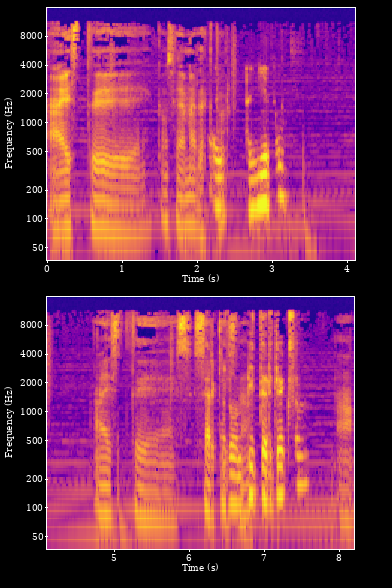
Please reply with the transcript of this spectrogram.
a este ¿Cómo se llama el actor? Al, nieto. A este. Serkis. ¿A don Peter Jackson? No.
